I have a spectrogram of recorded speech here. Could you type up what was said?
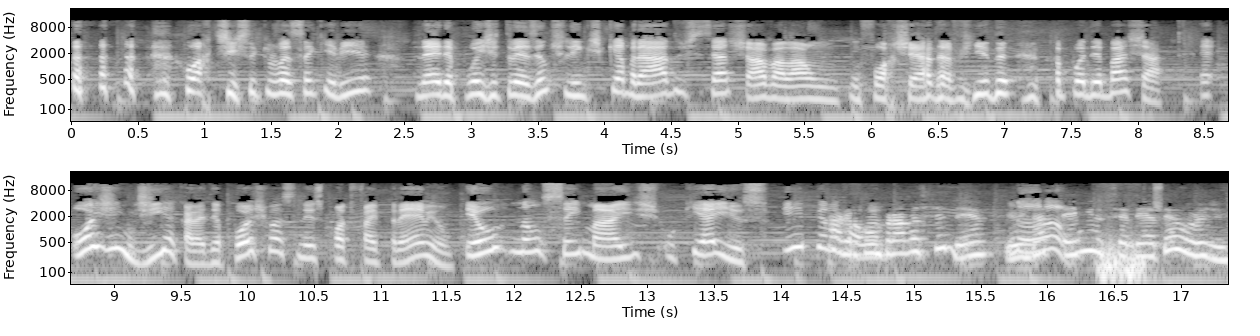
o artista que você queria, né, e depois de 300 links quebrados, você achava lá um, um forshare da vida pra poder baixar. É, hoje em dia, cara, depois que eu assinei o Spotify Premium, eu não sei mais o que é isso. E pelo Cara, eu valor- comprava CD. Eu Não. ainda tenho CD até hoje.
